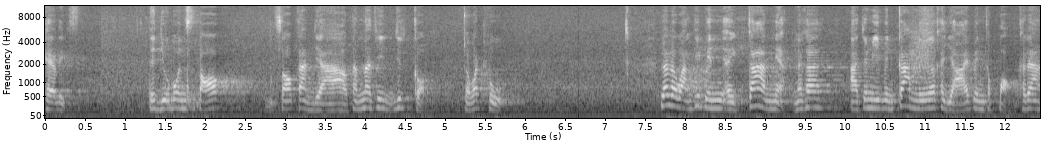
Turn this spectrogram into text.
calyx ติดอยู่บนสต็อกสต็อกก้านยาวทำหน้าที่ยึดเกาะกับวัตถุ และระหว่างที่เป็นไอ้ก้านเนี่ยนะคะอาจจะมีเป็นกล้ามเนื้อขยายเป็นกระป๋องก็ได้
